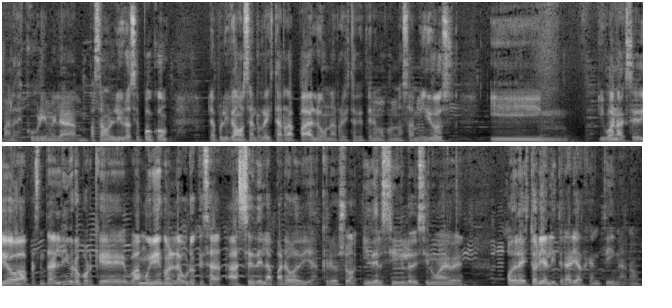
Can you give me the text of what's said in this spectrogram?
bah, la descubrí, me la me pasaron un libro hace poco. La publicamos en revista Rapalo, una revista que tenemos con unos amigos. Y, bueno, accedió a presentar el libro porque va muy bien con el laburo que ella hace de la parodia, creo yo, y del siglo XIX, o de la historia literaria argentina, ¿no?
